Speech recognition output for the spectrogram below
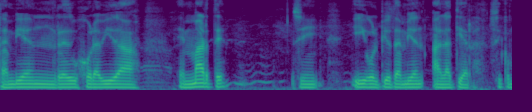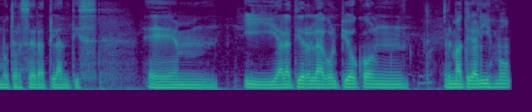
También redujo la vida en Marte ¿sí? y golpeó también a la Tierra, ¿sí? como tercer Atlantis. Em, y a la Tierra la golpeó con el materialismo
